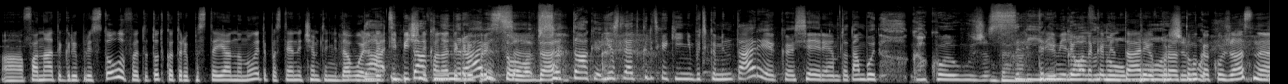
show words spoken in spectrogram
э, фанат «Игры престолов» — это тот, который постоянно ноет и постоянно чем-то недоволен. Да, это типичный так фанат не «Игры нравится, престолов». Да. всё так. Если открыть какие-нибудь комментарии к сериям, то там будет какой ужас, Да. слили, Три миллиона говно, комментариев про то, мой». как ужасно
